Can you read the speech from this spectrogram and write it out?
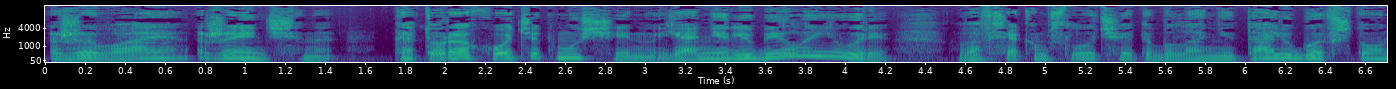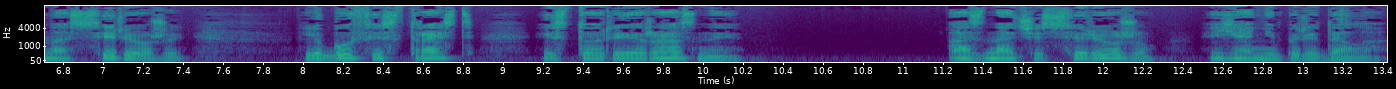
живая женщина — которая хочет мужчину. Я не любила Юри. Во всяком случае, это была не та любовь, что у нас с Сережей. Любовь и страсть — истории разные. А значит, Сережу я не предала.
